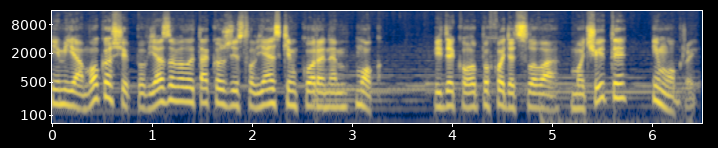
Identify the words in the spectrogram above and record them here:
Ім'я мокоші пов'язували також зі слов'янським коренем мок, від якого походять слова мочити і мокрий.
